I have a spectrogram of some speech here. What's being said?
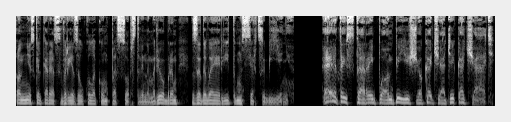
Он несколько раз врезал кулаком по собственным ребрам, задавая ритм сердцебиению. «Этой старой помпе еще качать и качать».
